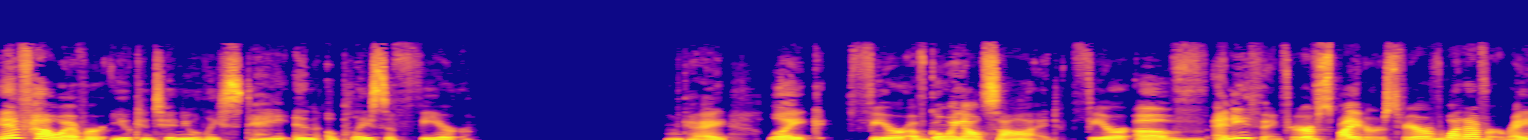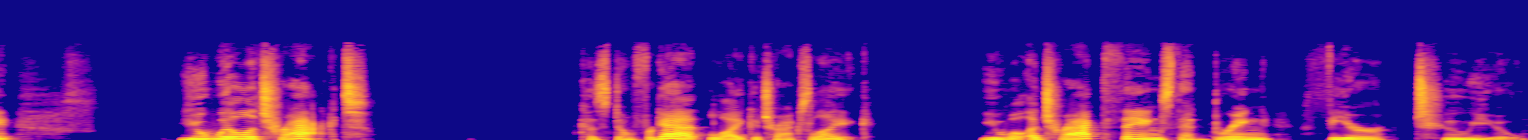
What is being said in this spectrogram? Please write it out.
if, however, you continually stay in a place of fear, okay, like fear of going outside, fear of anything, fear of spiders, fear of whatever, right? You will attract. Because don't forget, like attracts like. You will attract things that bring fear to you.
